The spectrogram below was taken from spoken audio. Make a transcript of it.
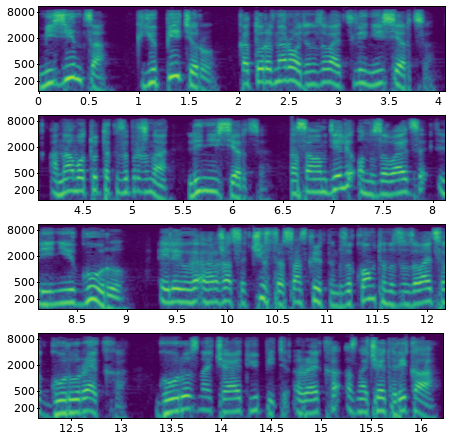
мизинца к Юпитеру, которая в народе называется линией сердца, она вот тут так изображена, линией сердца. На самом деле он называется линией гуру. Или выражаться чисто санскритным языком, то называется гуру рекха. Гуру означает Юпитер, рекха означает река.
